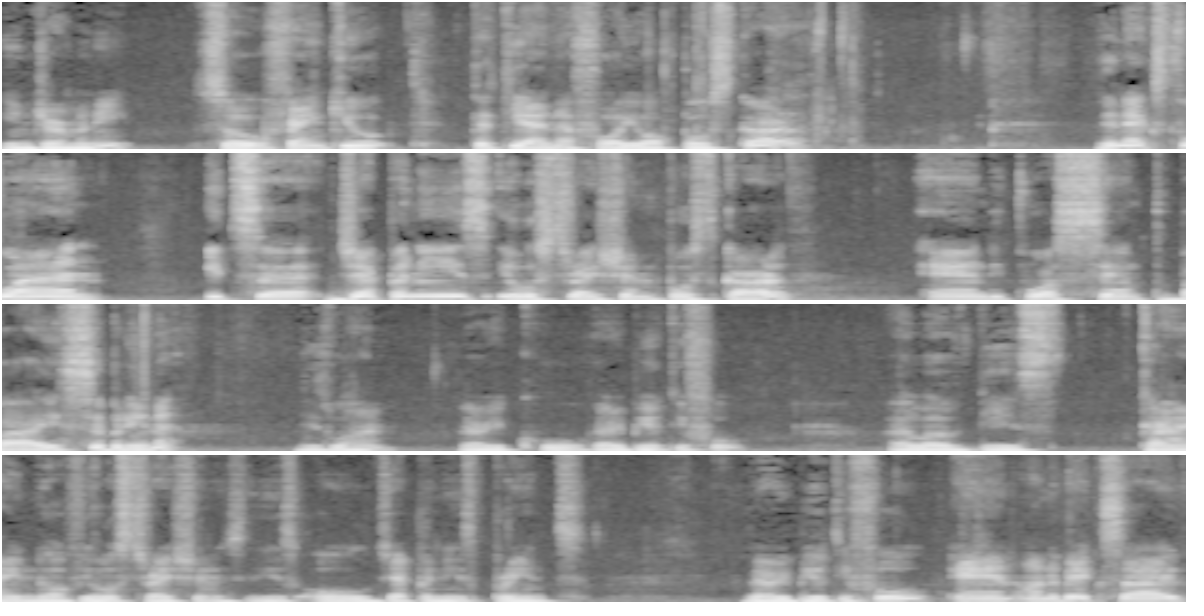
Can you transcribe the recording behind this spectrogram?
in Germany. So thank you, Tatiana, for your postcard. The next one, it's a Japanese illustration postcard, and it was sent by Sabrina. This one, very cool, very beautiful. I love these kind of illustrations, these old Japanese prints, very beautiful. And on the back side,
